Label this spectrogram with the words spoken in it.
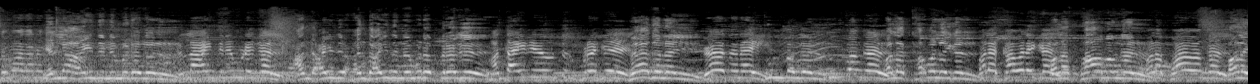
சமாதானம். எல்லா ஐந்து நிமிடங்கள். எல்லா ஐந்து நிமிடங்கள். அந்த ஐந்து அந்த ஐந்து நிமிட பிறகு அந்த ஐந்து நிமிடத்துக்கு பிறகு வேதனை வேதனை துன்பங்கள் துன்பங்கள் பல கவலைகள் பல கவலைகள் பல பாவங்கள் பல பாவங்கள். பல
